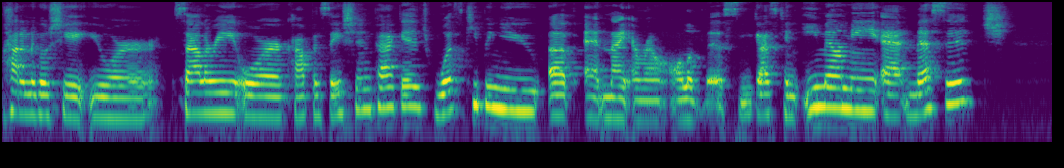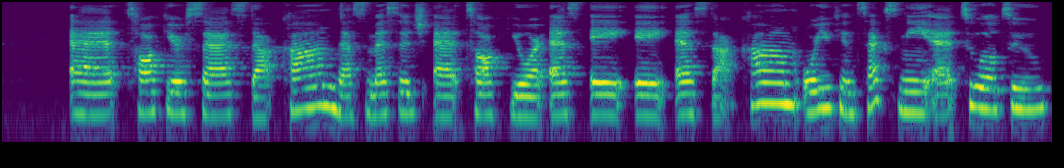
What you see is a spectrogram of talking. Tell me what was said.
how to negotiate your salary or compensation package. What's keeping you up at night around all of this? You guys can email me at message at talkyoursaas.com. That's message at talkyoursaas.com. Or you can text me at 202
